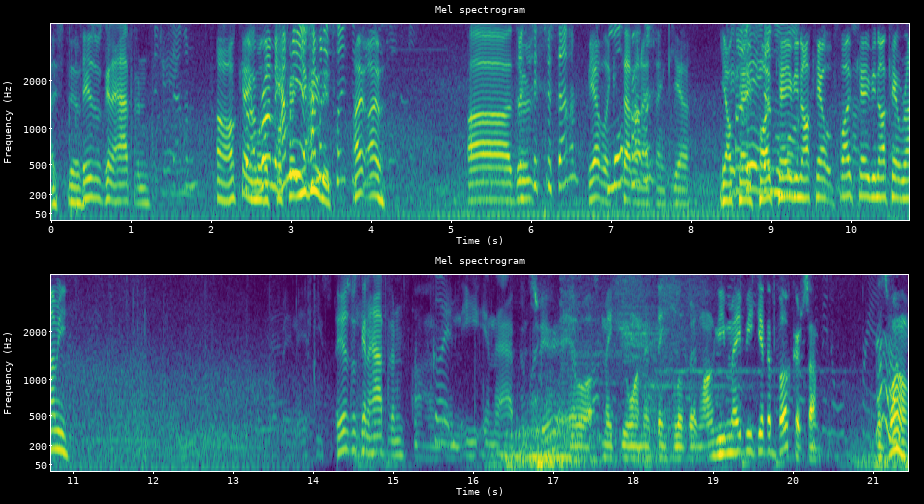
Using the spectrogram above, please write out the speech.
Nice, dude. Here's what's gonna happen. Oh, okay, Uh, Ramee, how many- you how many this. places I, I, you Uh, Like there's six or seven? we have like More seven, I think. Yeah. yeah, Okay, okay. 5k if you knock out. 5k if you knock out Ramee. Here's what's gonna happen. um, and eat in the atmosphere, it will make you want to think a little bit longer. You maybe get a book or something as well.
